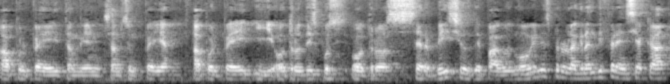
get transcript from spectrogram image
Apple Pay, también Samsung Pay, Apple Pay y otros, otros servicios de pagos móviles, pero la gran diferencia acá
